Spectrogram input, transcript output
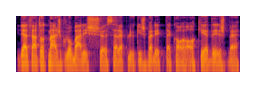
illetve hát ott más globális szereplők is beléptek a, a kérdésbe,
